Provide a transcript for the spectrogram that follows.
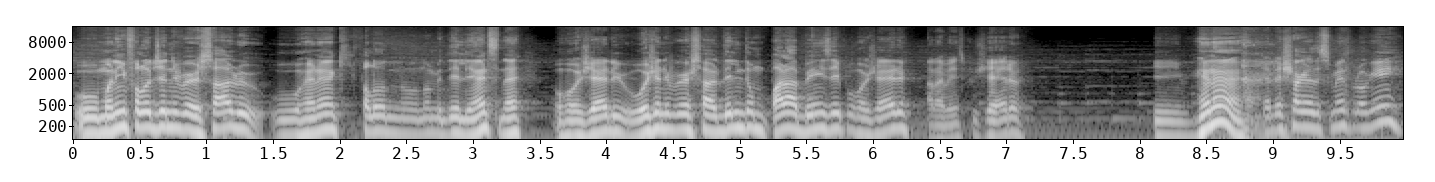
O Maninho falou de aniversário, o Renan que falou no nome dele antes, né? O Rogério. Hoje é aniversário dele, então parabéns aí pro Rogério. Parabéns pro Gério. E, Renan, quer deixar agradecimento pra alguém?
